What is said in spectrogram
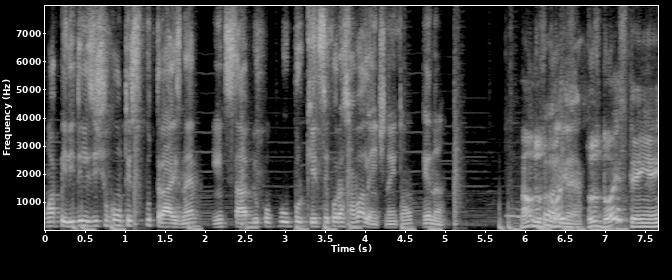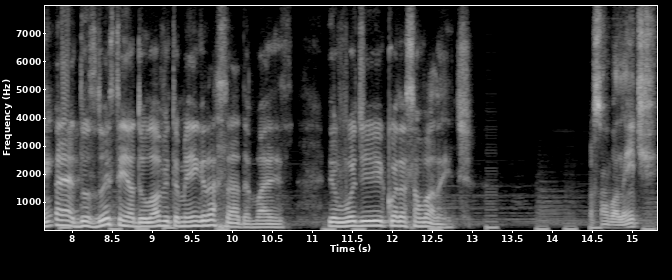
um apelido existe um contexto por trás, né? A gente sabe o, o porquê de ser Coração Valente, né? Então, Renan. Não, dos dois, dos dois tem, hein? É, dos dois tem. A do Love também é engraçada, mas eu vou de Coração Valente. Coração Valente.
